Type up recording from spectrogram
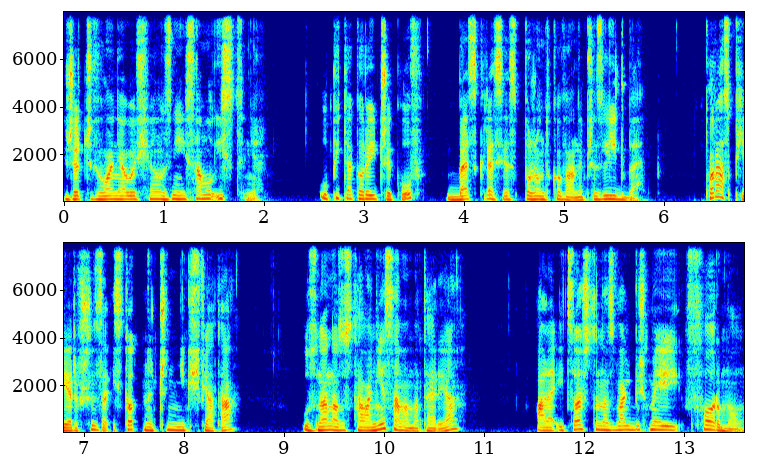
i rzeczy wyłaniały się z niej samoistnie. U pitagorejczyków bezkres jest porządkowany przez liczbę. Po raz pierwszy za istotny czynnik świata uznana została nie sama materia, ale i coś, co nazwalibyśmy jej formą.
